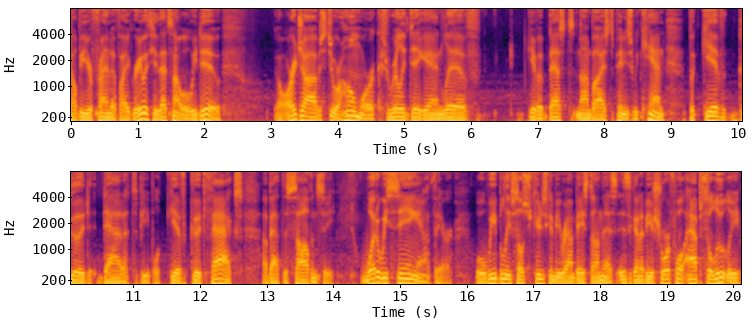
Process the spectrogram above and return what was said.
I'll be your friend if I agree with you." That's not what we do. Our job is to do our homework, to really dig in, live, give a best non-biased opinions we can, but give good data to people. Give good facts about the solvency. What are we seeing out there? Well, we believe Social Security is going to be around based on this. Is it going to be a shortfall? Absolutely.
